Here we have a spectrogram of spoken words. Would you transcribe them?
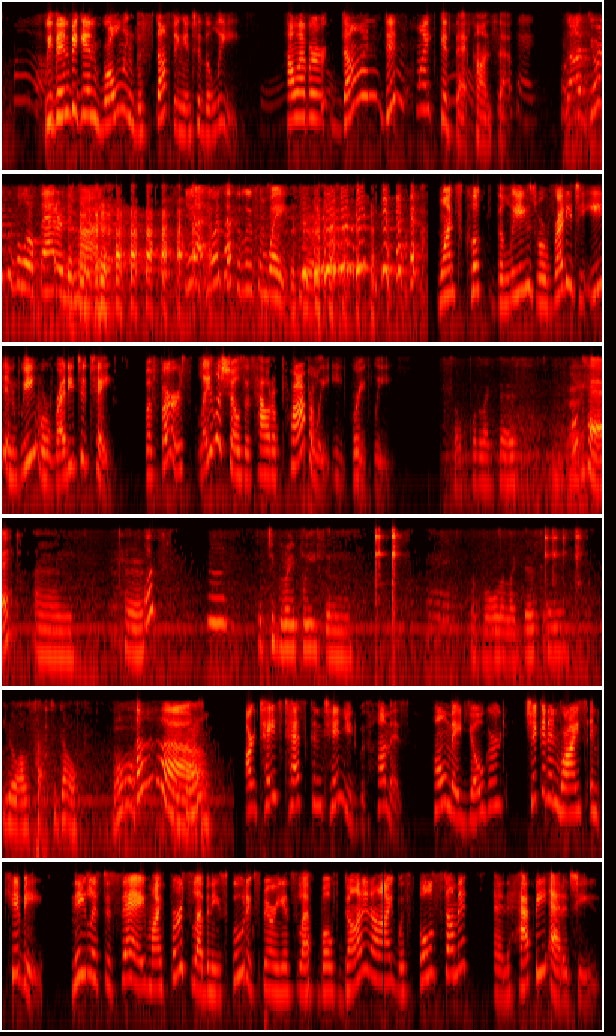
We oh. then begin rolling the stuffing into the leaves. However, Don didn't quite get that oh, concept. Don, yours is a little fatter than mine. You got, yours has to lose some weight. Once cooked, the leaves were ready to eat and we were ready to taste. But first, Layla shows us how to properly eat grape leaves. So put like this okay. and here. Let's. Just two grape leaves and a roll it like this, and you're all set to go. Oh. Ah. Our taste test continued with hummus, homemade yogurt, chicken and rice, and kibbe. Needless to say, my first Lebanese food experience left both Don and I with full stomachs and happy attitudes.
